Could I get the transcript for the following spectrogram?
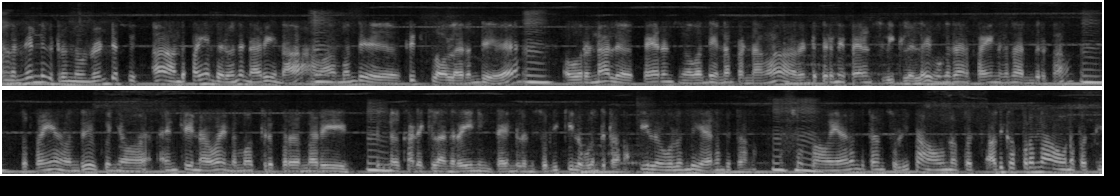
அங்க நின்னுகிட்டு ரெண்டு அந்த பையன் பேர் வந்து நரீனா. அவன் வந்து ஃபிஃப்த் ஃப்ளோர்ல இருந்து. ஒரு நாள் பேரண்ட்ஸ்ங்க வந்து என்ன பண்ணாங்கன்னா ரெண்டு பேருமே பேரண்ட்ஸ் வீட்ல இல்ல இவங்க தான் பையனுங்க தான் இருந்திருக்கான். பையன் வந்து கொஞ்சம் என்ட்ரினாவா என்னமோ திருப்புற மாதிரி சிக்னல் கிடைக்கல அந்த ரெய்னிங் டைம்லன்னு சொல்லி கீழே விழுந்துட்டான். கீழே விழுந்து இறந்துட்டான். அவன் இறந்துட்டான்னு சொல்லிட்டு அவனை பத்தி அதுக்கப்புறம் தான் அவனை பத்தி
